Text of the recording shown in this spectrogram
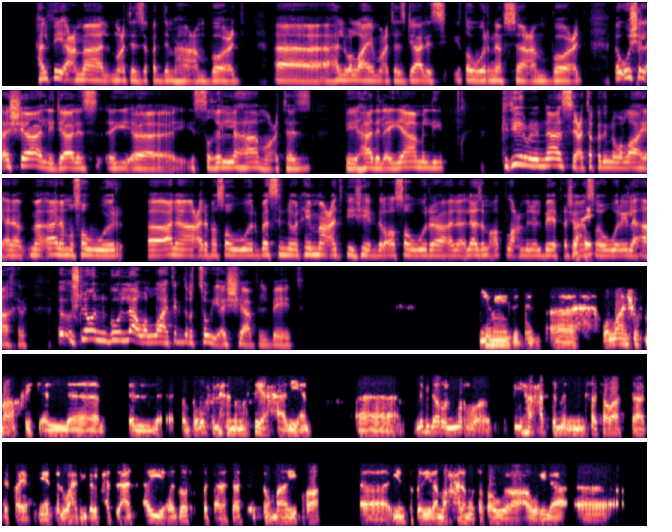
هل في أعمال معتز يقدمها عن بعد؟ آه، هل والله معتز جالس يطور نفسه عن بعد؟ وش الأشياء اللي جالس آه، يستغلها معتز في هذه الأيام اللي كثير من الناس يعتقد إنه والله أنا ما أنا مصور آه، أنا أعرف أصور بس إنه الحين ما عاد في شيء أقدر أصوره لازم أطلع من البيت عشان. أصور إلى آخره شلون نقول لا والله تقدر تسوي أشياء في البيت جميل جدا. آه والله شوف ما أخفيك. ال- ال- الظروف اللي إحنا نمر فيها حاليا آه نقدر نمر فيها حتى من من فترات سابقة يعني. ان الواحد يقدر يبحث عن أي عذر بس على أساس إنه ما يبغى آه ينتقل إلى مرحلة متطورة أو إلى آه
